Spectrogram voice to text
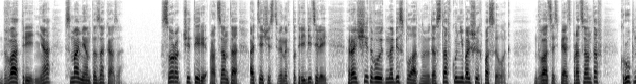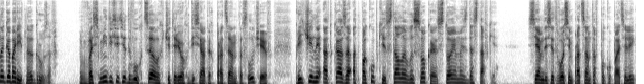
2-3 дня с момента заказа. 44% отечественных потребителей рассчитывают на бесплатную доставку небольших посылок – 25% крупногабаритных грузов. В 82,4% случаев причиной отказа от покупки стала высокая стоимость доставки. 78% покупателей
